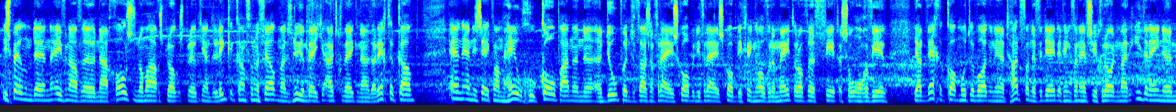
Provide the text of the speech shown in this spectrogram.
die speelt hem dan even af naar Goos. Normaal gesproken speelt hij aan de linkerkant van het veld. Maar is nu een beetje uitgeweken naar de rechterkant. En NEC kwam heel goedkoop aan een, doelpunt. Het was een vrije schop. En die vrije schop die ging over een meter of 40 zo ongeveer. Die had weggekopt moeten worden in het hart van de verdediging van FC Groningen. Maar iedereen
